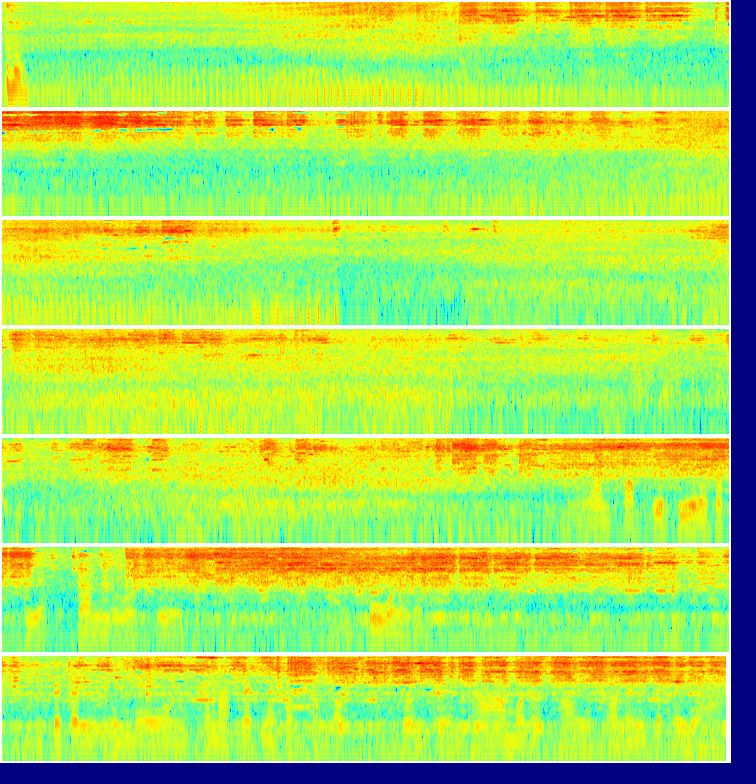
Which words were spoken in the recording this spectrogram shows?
งานปรับพื้นที่นะครับเสียงกันรัวเกตทางคู่นะครับ ก็จะมีอุโมงค์ขนาดเล็กนะครับสำหรับคนเดินเท้ามอเตอร์ไซค์ซาเล้งจักรยาน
